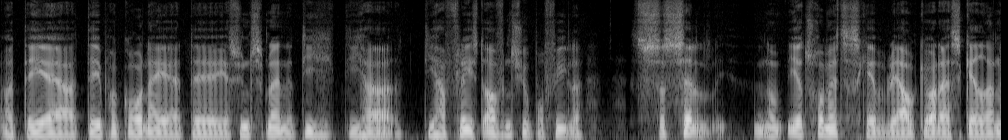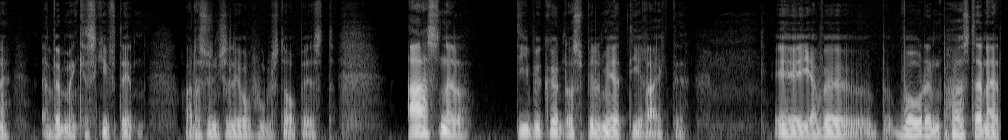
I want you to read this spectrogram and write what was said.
Og det er, det er på grund af, at øh, jeg synes simpelthen, at de, de, har, de har flest offensive profiler. Så selv, når, jeg tror, at mesterskabet bliver afgjort af skaderne, af hvem man kan skifte ind. Og der synes jeg, Liverpool står bedst. Arsenal, de er begyndt at spille mere direkte. Øh, jeg vil våge den påstand, at,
